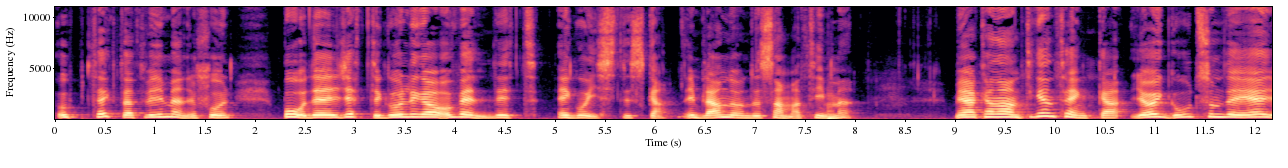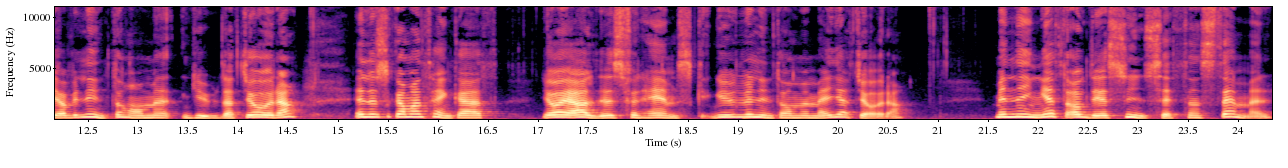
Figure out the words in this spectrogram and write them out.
upptäckt att vi människor både är jättegulliga och väldigt egoistiska, ibland under samma timme. Men jag kan antingen tänka, jag är god som det är, jag vill inte ha med Gud att göra. Eller så kan man tänka att jag är alldeles för hemsk, Gud vill inte ha med mig att göra. Men inget av de synsätten stämmer.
